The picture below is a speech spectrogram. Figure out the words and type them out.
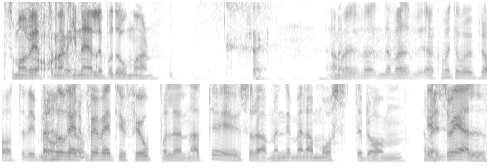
Så man vet Ja, hur man gnäller på domaren. Exakt. Ja, men, men, jag kommer inte ihåg vad vi pratade vi Men hur är det? om- För jag vet ju fotbollen att det är ju sådär, men jag menar måste de... Ja, SHL...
